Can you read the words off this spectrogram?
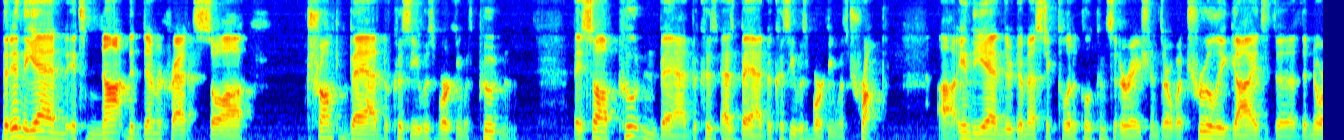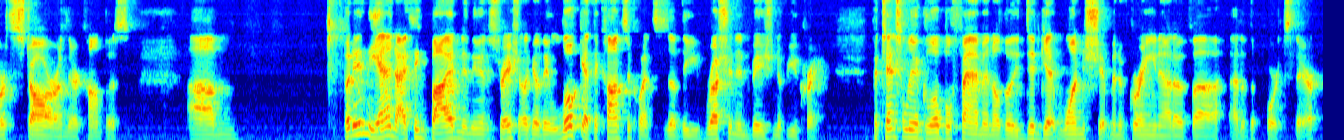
That in the end, it's not that Democrats saw Trump bad because he was working with Putin. They saw Putin bad because as bad because he was working with Trump. Uh, in the end, their domestic political considerations are what truly guides the the North Star on their compass. Um, but in the end, I think Biden and the administration, like they look at the consequences of the Russian invasion of Ukraine, potentially a global famine, although they did get one shipment of grain out of uh, out of the ports there.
